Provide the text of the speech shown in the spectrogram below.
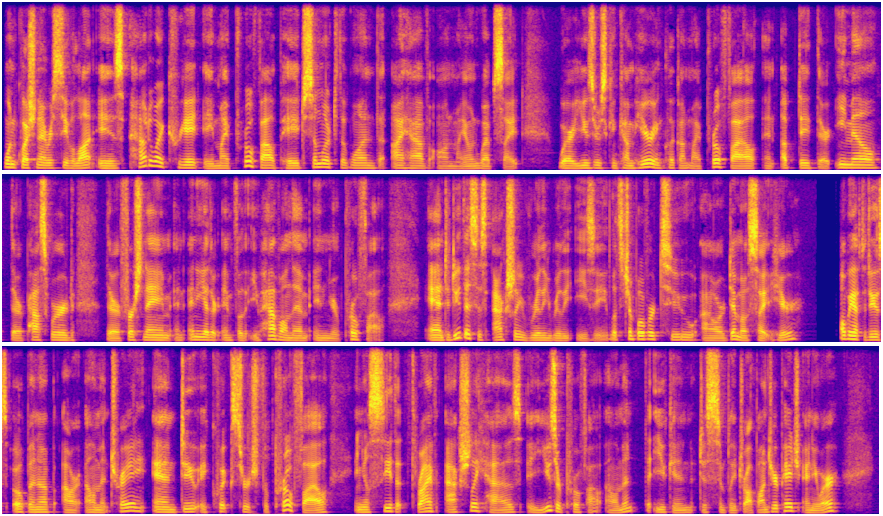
One question I receive a lot is how do I create a My Profile page similar to the one that I have on my own website, where users can come here and click on My Profile and update their email, their password, their first name, and any other info that you have on them in your profile. And to do this is actually really, really easy. Let's jump over to our demo site here. All we have to do is open up our element tray and do a quick search for profile and you'll see that Thrive actually has a user profile element that you can just simply drop onto your page anywhere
